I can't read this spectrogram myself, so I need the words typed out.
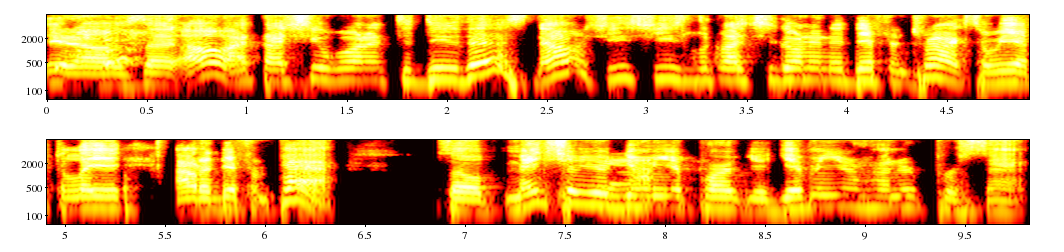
you know, so oh, I thought she wanted to do this. No, she's she's looked like she's going in a different track. So we have to lay out a different path. So make sure you're yeah. doing your part, you're giving your hundred percent,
